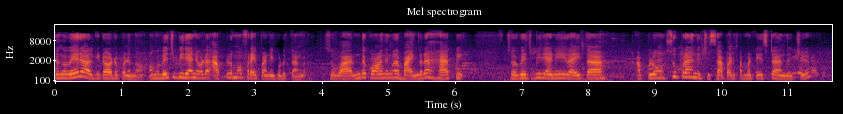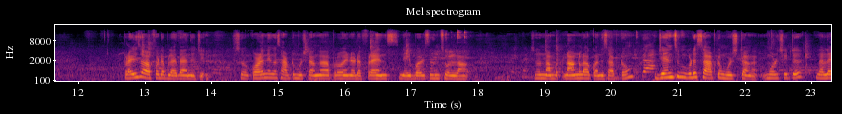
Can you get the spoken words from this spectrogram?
நாங்கள் வேறு ஆள்கிட்ட ஆர்டர் பண்ணியிருந்தோம். அவங்க வெஜ் பிரியாணியோட அப்பளமும் ஃப்ரை பண்ணி கொடுத்தாங்க. ஸோ வந்த குழந்தைங்களாம் பயங்கர happy so veg biryani raita அப்பளம் சூப்பராக இருந்துச்சு. சாப்பாடு செம்ம டேஸ்ட்டாக இருந்துச்சு. ப்ரைஸும் அஃபோர்டபுளாக தான் இருந்துச்சு. ஸோ குழந்தைங்க சாப்பிட்டு முடிச்சிட்டாங்க. அப்புறம் என்னோடய ஃப்ரெண்ட்ஸ் நெய்பர்ஸ்ன்னு சொல்லலாம். ஸோ நம்ம நாங்களாக உட்காந்து சாப்பிட்டோம். ஜென்ஸுங்க கூட சாப்பிட்டு முடிச்சிட்டாங்க. முடிச்சுட்டு நல்லா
